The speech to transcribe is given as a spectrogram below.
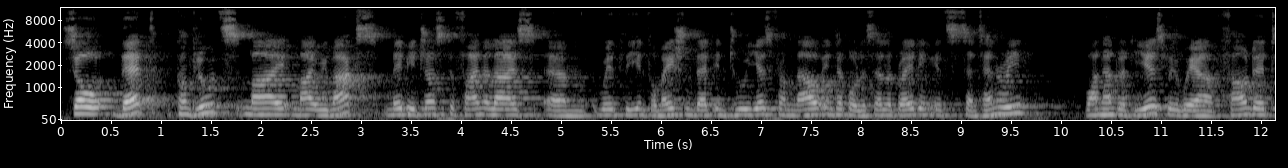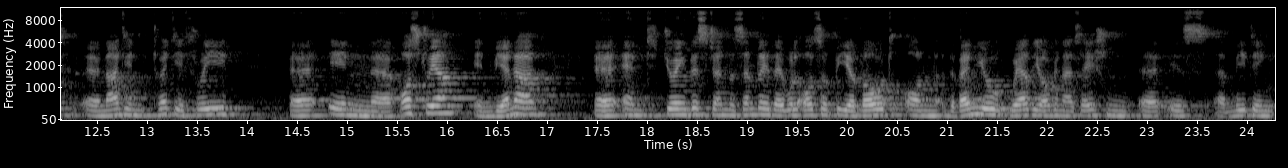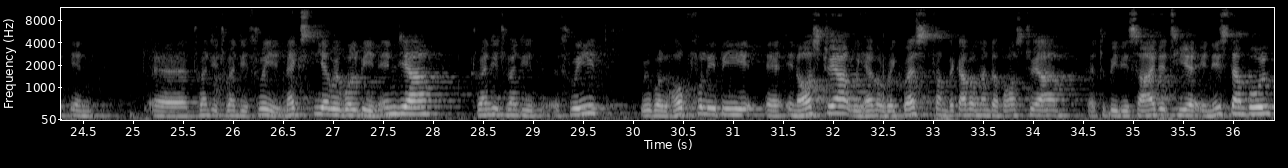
So that concludes my, my remarks. Maybe just to finalize um, with the information that in two years from now, Interpol is celebrating its centenary. 100 years. We were founded uh, 1923 uh, in uh, Austria, in Vienna, uh, and during this General Assembly there will also be a vote on the venue where the organization uh, is uh, meeting in 2023. Next year we will be in India, 2023 we will hopefully be in Austria. We have a request from the government of Austria to be decided here in Istanbul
